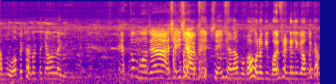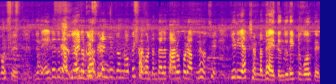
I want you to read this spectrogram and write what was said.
আপু অপেক্ষা করতে কেমন লাগে? এত মজা সেই সাথ সেই সারা আপু কখনো কি বয়ফ্রেন্ডের লিগে অপেক্ষা করছে? যদি এইটা যদি আপনি আপনার বয়ফ্রেন্ডের জন্য অপেক্ষা করতেন তাহলে তার উপরে আপনি হচ্ছে কি রিয়াকশনটা দেখাইতেন যদি একটু বলতেন?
